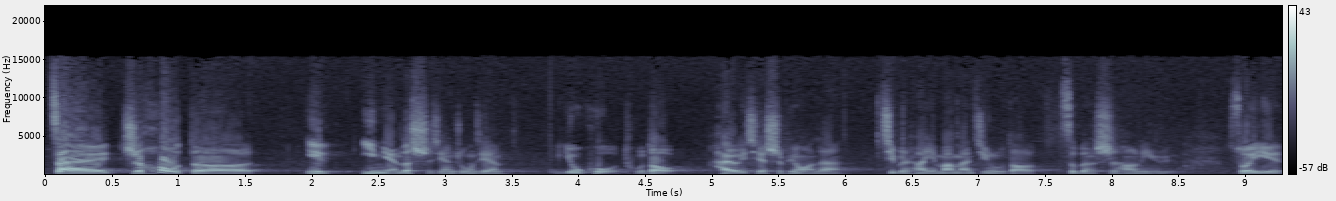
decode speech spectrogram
在之后的一一年的时间中间，优酷、土豆还有一些视频网站，基本上也慢慢进入到资本市场领域。所以，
